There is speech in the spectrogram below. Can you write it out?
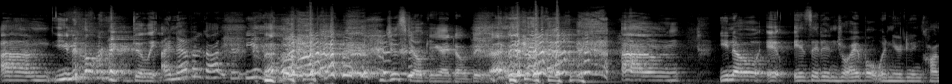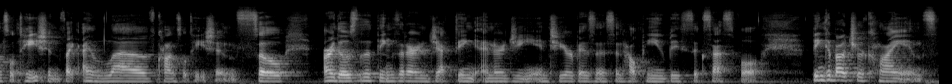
um, you know, right, Dilly? I never got your email. Just joking, I don't do that. um, you know, it, is it enjoyable when you're doing consultations? Like, I love consultations. So, are those the things that are injecting energy into your business and helping you be successful? Think about your clients.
